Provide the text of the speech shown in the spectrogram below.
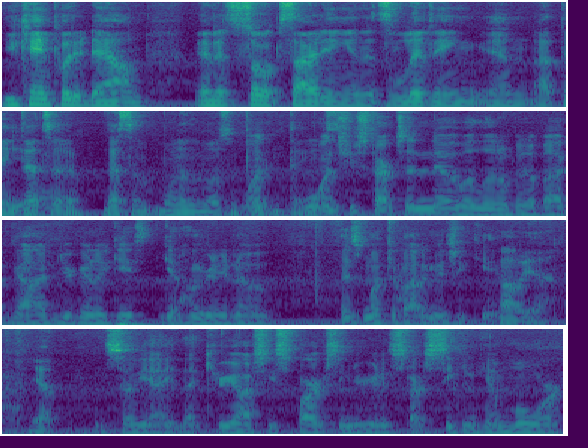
you can't put it down, and it's so exciting and it's living, and I think that's a that's a, one of the most Once, important things. once you start to know a little bit about God, you're gonna get get hungry to know as much about Him as you can. oh yeah, yep. And so yeah, that curiosity sparks, and you're gonna start seeking Him more,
